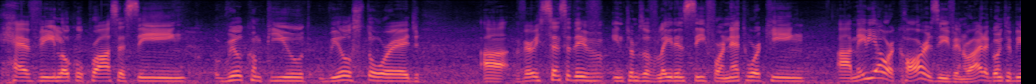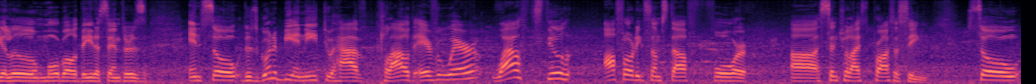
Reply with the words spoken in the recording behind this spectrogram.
heavy local processing, real compute, real storage, uh, very sensitive in terms of latency for networking, uh, maybe our cars even, right, are going to be a little mobile data centers. And so there's going to be a need to have cloud everywhere while still offloading some stuff for uh, centralized processing. So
